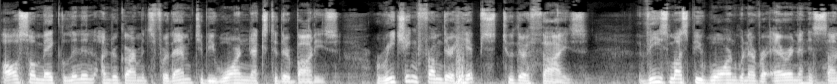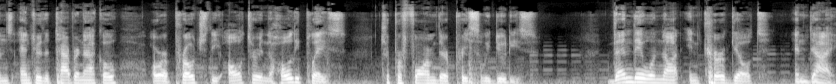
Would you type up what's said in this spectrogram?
Also make linen undergarments for them to be worn next to their bodies, reaching from their hips to their thighs. These must be worn whenever Aaron and his sons enter the tabernacle or approach the altar in the holy place to perform their priestly duties. Then they will not incur guilt and die.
